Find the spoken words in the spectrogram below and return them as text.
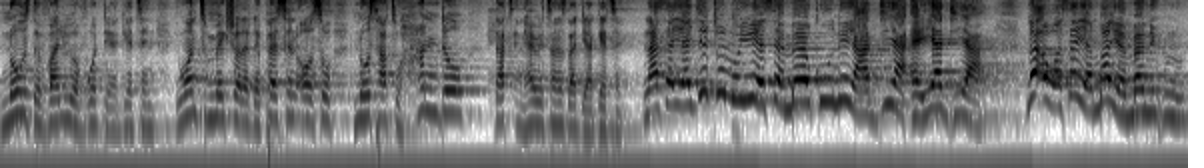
knows the value of what they are getting. You want to make sure that the person also knows how to handle that inheritance that they are getting. na sɛ yɛgye to mu yie sɛ mɛɛku ne yɛ ade a ɛyɛ deɛ a na ɛwɔ sɛ yɛma yɛn mma no hunu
